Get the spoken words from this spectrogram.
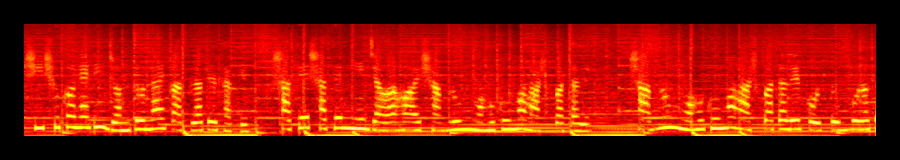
শিশু কন্যাটি যন্ত্রণায় কাতরাতে থাকে। সাথে সাথে নিয়ে যাওয়া হয় সাবরুম মহকুমা হাসপাতালে। সাবরুম মহকুমা হাসপাতালের কর্তব্যরত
